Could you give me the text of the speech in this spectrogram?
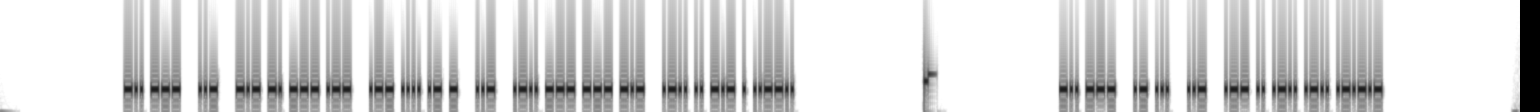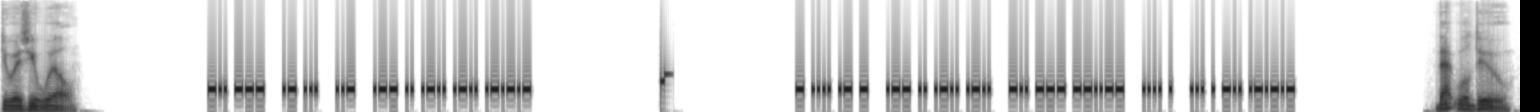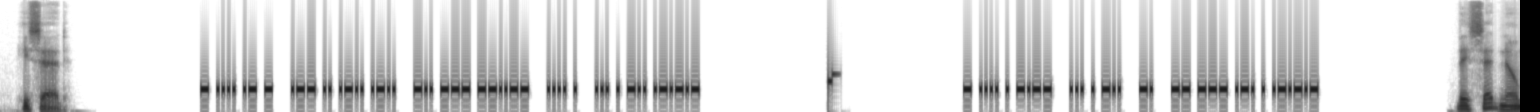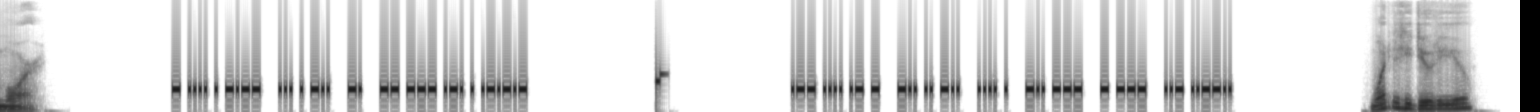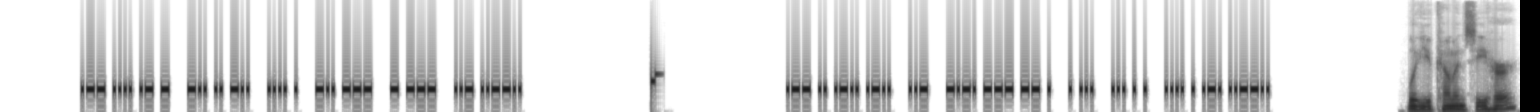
Do as you will. That will do, he said. They said no more. What did he do to you? Will you come and see her?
